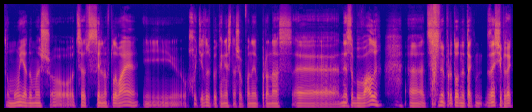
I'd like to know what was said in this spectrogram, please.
Тому я думаю, що це сильно впливає, і хотілося б, звісно, щоб вони про нас е- не забували. Е- Це не про то не так, знаєш, так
